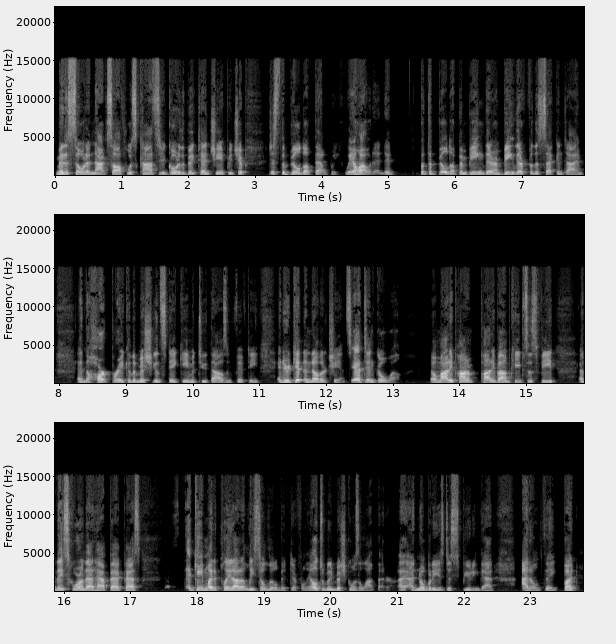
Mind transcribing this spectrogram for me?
Minnesota knocks off Wisconsin. You're going to the Big Ten championship. Just the buildup that week. We know how it ended, but the buildup and being there and being there for the second time and the heartbreak of the Michigan State game in 2015, and you're getting another chance. Yeah, it didn't go well. You know, Monte Pottebaum keeps his feet and they score on that halfback pass. That game might have played out at least a little bit differently. Ultimately, Michigan was a lot better. I, I, nobody is disputing that, I don't think. But –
